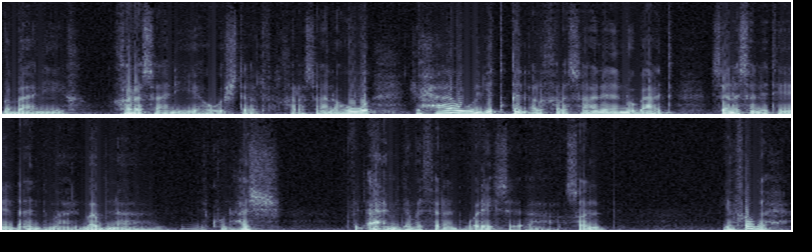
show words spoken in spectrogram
مباني خرسانية هو يشتغل في الخرسانة. هو يحاول يتقن الخرسانة لأنه بعد سنة سنتين عندما المبنى يكون هش في الأعمدة مثلا وليس صلب. ينفضح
